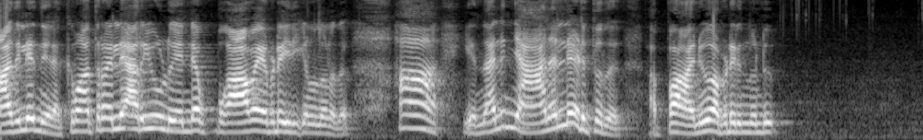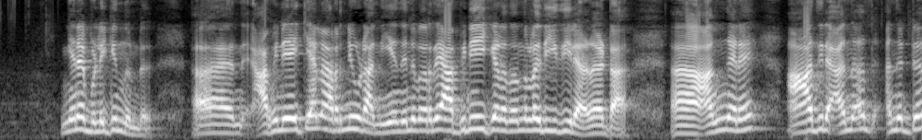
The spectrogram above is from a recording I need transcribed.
ആദ്യമേ നിനക്ക് മാത്രമല്ലേ അറിയുള്ളൂ എന്റെ പാവ എവിടെ ഇരിക്കണം എന്നുള്ളത്. ആ എന്നാലും ഞാനല്ലേ എടുത്തത്. അപ്പോൾ അനു അവിടെ ഇരുന്നുണ്ട്. ഇങ്ങനെ വിളിക്കുന്നുണ്ട്. അഭിനയിക്കാൻ അറിഞ്ഞുകൂടാ? നീ എന്തിനു വെറുതെ അഭിനയിക്കണം എന്നുള്ള രീതിയിലാണ് കേട്ടോ. അങ്ങനെ ആദില എന്നിട്ട്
